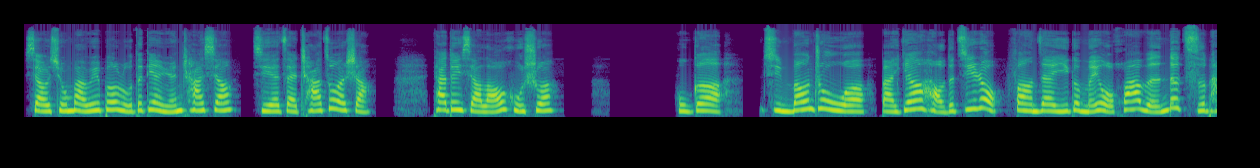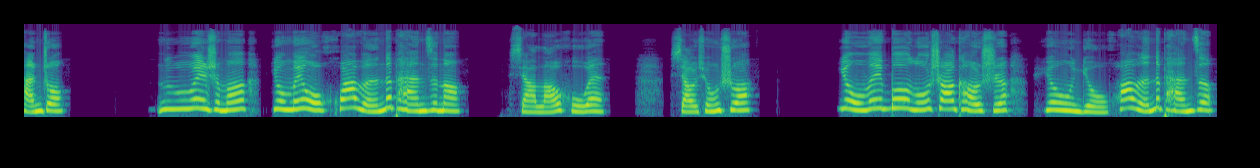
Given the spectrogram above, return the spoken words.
小熊把微波炉的电源插销接在插座上，他对小老虎说：“虎哥，请帮助我把腌好的鸡肉放在一个没有花纹的瓷盘中。”嗯，为什么用没有花纹的盘子呢？小老虎问：“小熊说，用微波炉烧烤时，用有花纹的盘子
